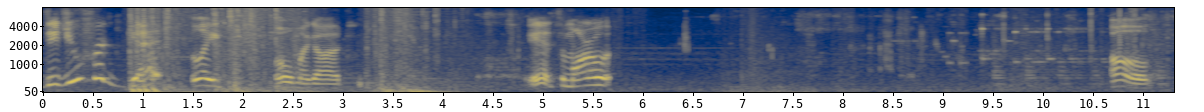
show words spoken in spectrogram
Did you forget? Like, oh my god. Yeah, tomorrow. Oh.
